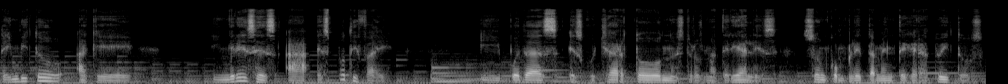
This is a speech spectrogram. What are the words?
te invito a que ingreses a Spotify y puedas escuchar todos nuestros materiales. Son completamente gratuitos,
